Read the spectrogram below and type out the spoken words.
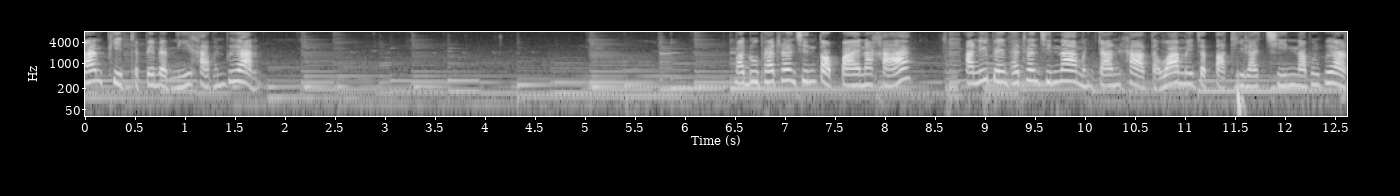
ด้านผิดจะเป็นแบบนี้ค่ะเพื่อนๆ มาดูแพทเทิร์นชิ้นต่อไปนะคะ อันนี้เป็นแพทเทิร์นชิ้นหน้าเหมือนกันค่ะ แต่ว่าไม่จะตัดทีละชิ้นนะเพื่อน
